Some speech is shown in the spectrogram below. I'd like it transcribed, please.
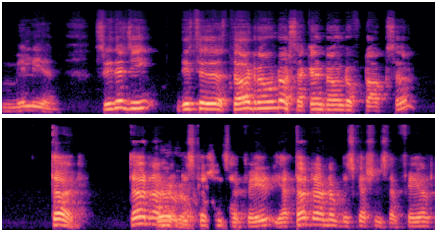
million. Sridharji, this is a third round or second round of talks, sir? Third. Third round third of round. discussions have failed. Yeah, third round of discussions have failed.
